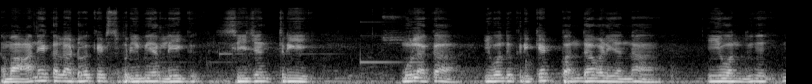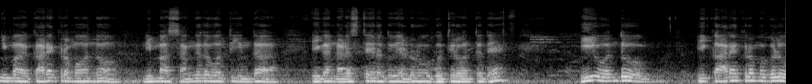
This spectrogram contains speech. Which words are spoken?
ನಮ್ಮ Anekal advocates premier league season three ಮೂಲಕ ಈ ಒಂದು ಕ್ರಿಕೆಟ್ ಪಂದ್ಯಾವಳಿಯನ್ನು, ಈ ಒಂದು, ನಿಮ್ಮ ಕಾರ್ಯಕ್ರಮವನ್ನು ನಿಮ್ಮ ಸಂಘದ ವತಿಯಿಂದ ಈಗ ನಡೆಸ್ತಾ ಇರೋದು ಎಲ್ಲರೂ ಗೊತ್ತಿರುವಂಥದ್ದೇ ಈ ಒಂದು, ಈ ಕಾರ್ಯಕ್ರಮಗಳು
